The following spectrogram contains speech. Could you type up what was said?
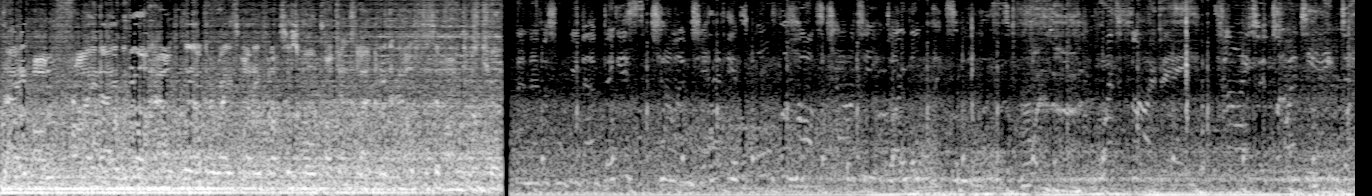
Day on Friday. With your help, we are going to raise money for lots of small projects locally that helps disadvantaged children. The Nevers will be their biggest challenge yet. It's all for Hearts charity Global's Make Some Noise. With Flybe. Fly to 28 destinations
